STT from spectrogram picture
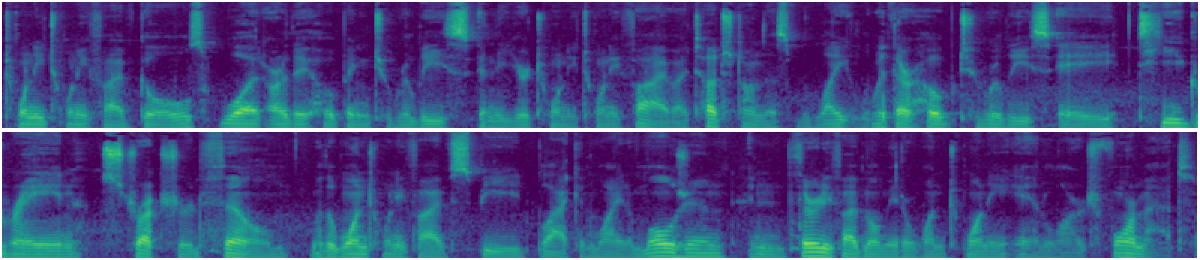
2025 goals what are they hoping to release in the year 2025 i touched on this lightly with their hope to release a t-grain structured film with a 125 speed black and white emulsion in 35mm 120 and large format.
